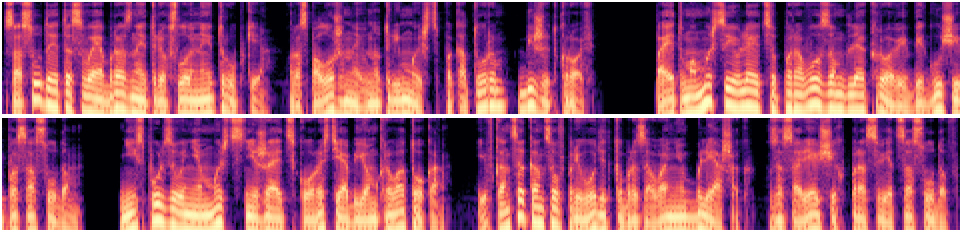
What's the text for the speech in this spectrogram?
Сосуды – это своеобразные трехслойные трубки, расположенные внутри мышц, по которым бежит кровь. Поэтому мышцы являются паровозом для крови, бегущей по сосудам. Неиспользование мышц снижает скорость и объем кровотока, и в конце концов приводит к образованию бляшек, засоряющих просвет сосудов,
